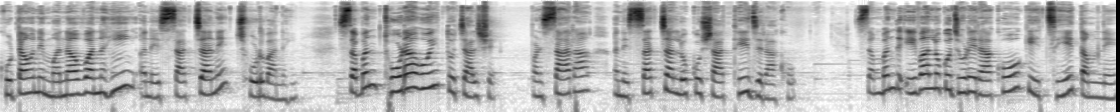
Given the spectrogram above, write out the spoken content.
ખોટાઓને મનાવવા નહીં અને સાચાને છોડવા નહીં. સંબંધ થોડા હોય તો ચાલશે, પણ સારા અને સાચા લોકો સાથે જ રાખો. સંબંધ એવા લોકો જોડે રાખો કે જે તમને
